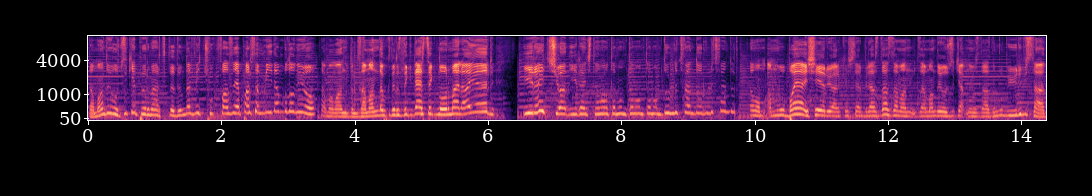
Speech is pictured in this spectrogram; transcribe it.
Zamanda yolculuk yapıyorum her tıkladığımda ve çok fazla yaparsam midem bulanıyor. Tamam anladım. Zamanda bu kadar hızlı gidersek normal. Hayır. İğrenç şu an iğrenç. Tamam tamam tamam tamam. Dur lütfen dur lütfen dur. Tamam ama bu bayağı işe yarıyor arkadaşlar. Biraz daha zaman zamanda yolculuk yapmamız lazım. Bu büyülü bir saat.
